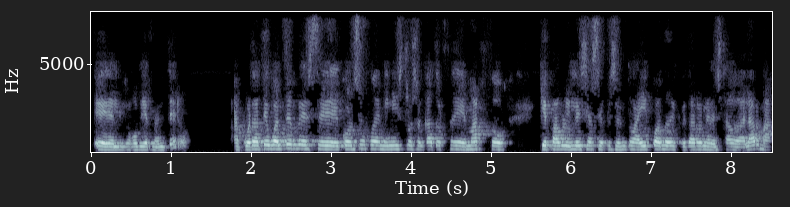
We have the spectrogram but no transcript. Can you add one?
el gobierno entero. Acuérdate, Walter, de ese Consejo de Ministros el 14 de marzo que Pablo Iglesias se presentó ahí cuando decretaron el estado de alarma.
